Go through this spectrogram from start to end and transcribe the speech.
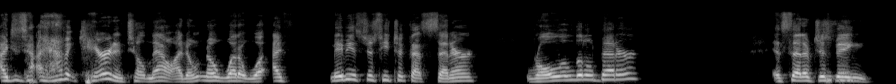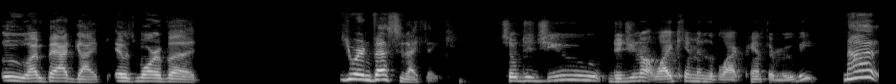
I just I haven't cared until now. I don't know what it what I maybe it's just he took that center role a little better instead of just Mhm. being ooh I'm bad guy. It was more of a you were invested. I think so did you did you not like him in the Black Panther movie? not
